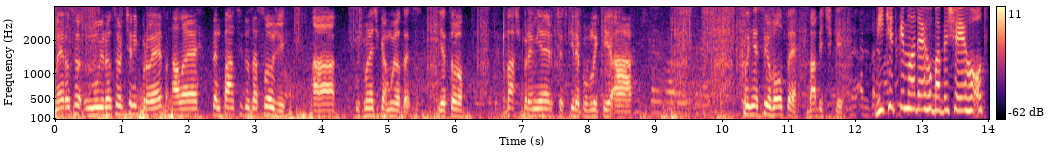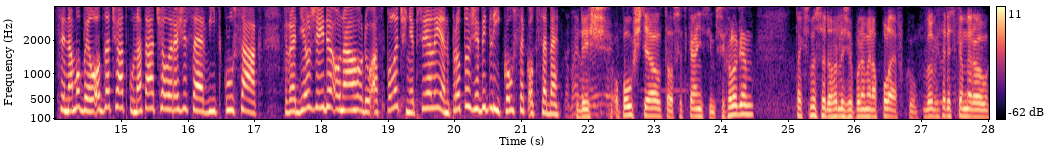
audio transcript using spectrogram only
mé rozho- můj rozhorčený projev, ale ten pán si to zaslouží. A už mu nečeká můj otec. Je to váš premiér České republiky a klidně si ho volte, babičky. Výčitky mladého Babiše jeho otci na mobil od začátku natáčel režisér Vít Klusák. Tvrdil, že jde o náhodu a společně přijeli jen proto, že bydlí kousek od sebe. Když opouštěl to setkání s tím psychologem, tak jsme se dohodli, že půjdeme na polévku. Byl bych tady s kamerou, uh,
